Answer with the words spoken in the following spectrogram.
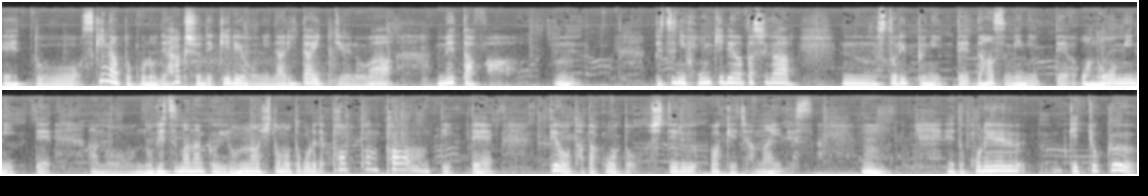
えっ、と好きなところで拍手できるようになりたいっていうのはメタファー。うん。別に本気で私がうんストリップに行ってダンス見に行ってお能を見に行ってあののべつまなくいろんな人のところでポンポンポンって言って手を叩こうとしてるわけじゃないです。うんえーと、これ結局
